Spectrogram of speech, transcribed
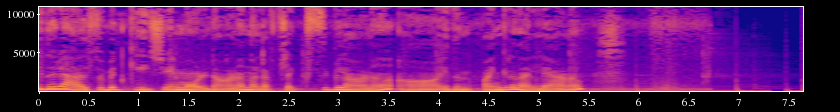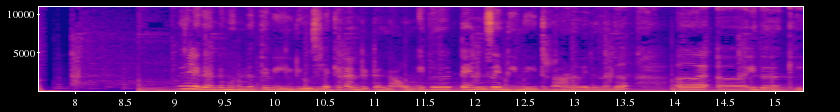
ഇതൊരു ആൽഫബറ്റ് കീ ചെയിൻ മോൾഡാണ് നല്ല ഫ്ലെക്സിബിൾ ആണ്. ഇത് ഭയങ്കര നല്ലതാണ് നിങ്ങൾ ഇത് എന്റെ മുന്നത്തെ വീഡിയോസിലൊക്കെ കണ്ടിട്ടുണ്ടാവും. ഇത് ടെൻ സെന്റിമീറ്റർ ആണ് വരുന്നത്. ഇത് കീ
